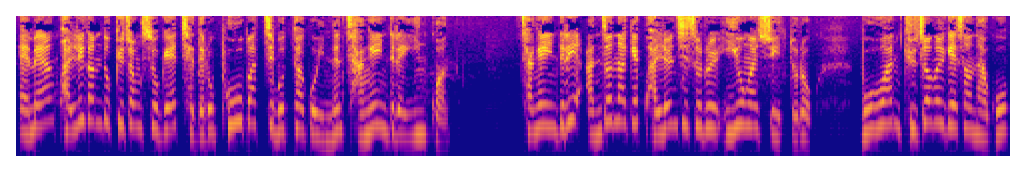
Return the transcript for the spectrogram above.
애매한 관리 감독 규정 속에 제대로 보호받지 못하고 있는 장애인들의 인권. 장애인들이 안전하게 관련 시설을 이용할 수 있도록 모호한 규정을 개선하고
